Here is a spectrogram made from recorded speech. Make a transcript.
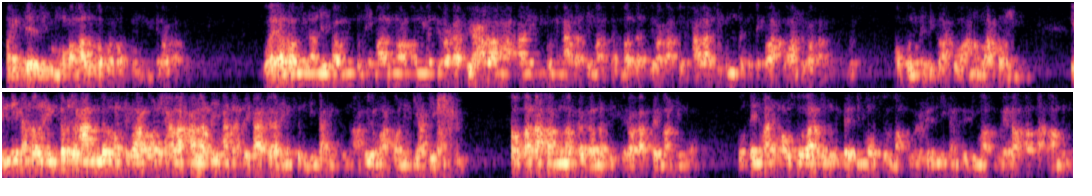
Baik jadi kumu malu bapak bapak sira kabeh. Waya paminan di kami itu nikmat ngomong ya sira kabeh alama kali itu mengatasi mazhab mazhab sira kabeh. Halat itu tegese kelakuan sira kabeh. Wis apun dadi kelakuan lakoni. Ini kantor ingsun yang ambil mesti lakoni ala halati ngatasi keadaan ingsun tingkah ingsun. Aku yang lakoni keyakinanku. Sopa tak kamu bakal ngerti sira kabeh man ingsun. Kuteman mausul atau jadi mausul. Makhluk ini kan jadi makhluknya rapat tak lamun.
